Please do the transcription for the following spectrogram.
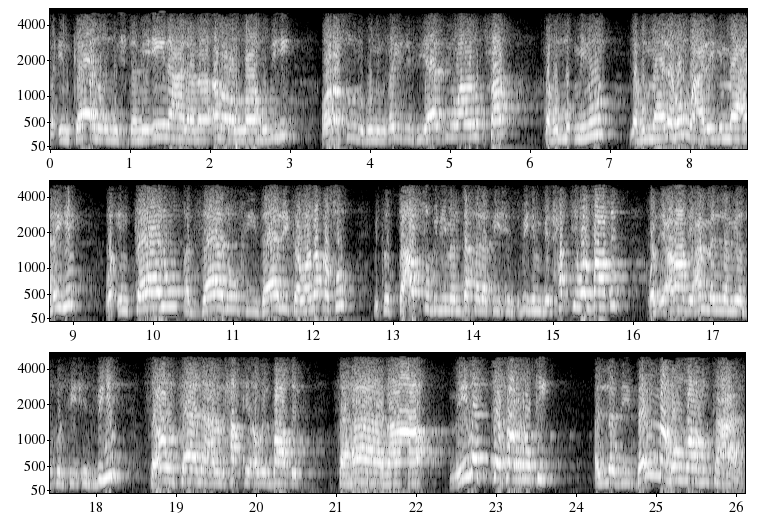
فإن كانوا مجتمعين على ما أمر الله به ورسوله من غير زيادة ولا نقصان فهم مؤمنون لهم ما لهم وعليهم ما عليهم وإن كانوا قد زادوا في ذلك ونقصوا مثل التعصب لمن دخل في حزبهم بالحق والباطل والإعراض عمن لم يدخل في حزبهم سواء كان على الحق أو الباطل. فهذا من التفرق الذي ذمه الله تعالى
